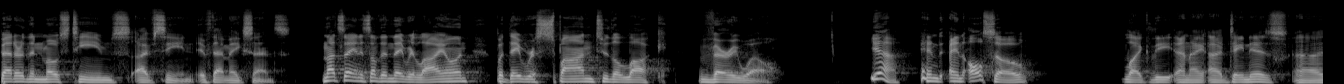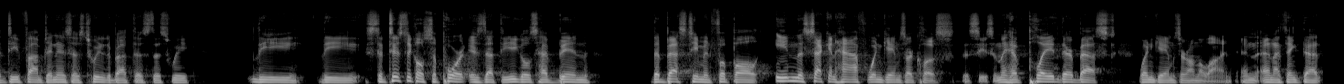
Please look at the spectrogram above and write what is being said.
better than most teams I've seen, if that makes sense. I'm not saying it's something they rely on, but they respond to the luck very well. Yeah, and and also like the and I uh, Deniz uh, Deniz has tweeted about this this week. The the statistical support is that the Eagles have been the best team in football in the second half when games are close this season. They have played their best when games are on the line, and and I think that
